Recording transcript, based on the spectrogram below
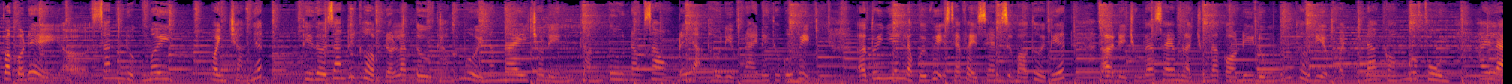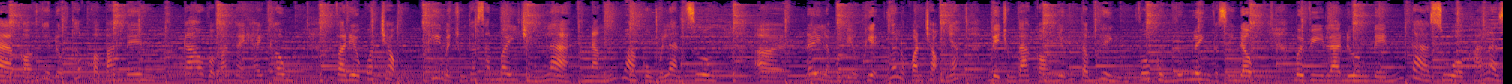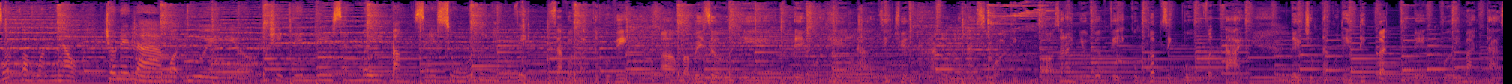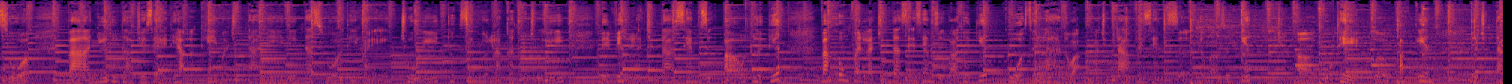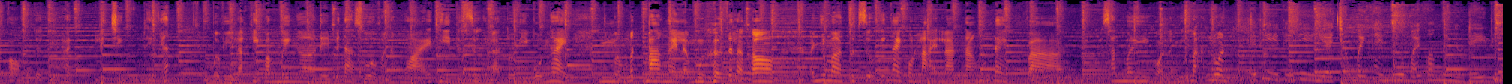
Và có để uh, ờ, săn được mây hoành tráng nhất thì thời gian thích hợp đó là từ tháng 10 năm nay cho đến tháng 4 năm sau. Đây ạ, thời điểm này đây thưa quý vị. À, tuy nhiên là quý vị sẽ phải xem dự báo thời tiết à, để chúng ta xem là chúng ta có đi đúng thời điểm mà đang có mưa phùn hay là có nhiệt độ thấp vào ban đêm, cao vào ban ngày hay không. Và điều quan trọng khi mà chúng ta săn mây chính là nắng hòa cùng với làn sương. À, đây là một điều kiện rất là quan trọng nhé để chúng ta có những tấm hình vô cùng lung linh và sinh động. Bởi vì là đường đến Tà rùa khá là dốc và ngoằn nghèo, cho nên là mọi người ờ, chỉ nên đi săn mây bằng xe số thôi nha quý vị. Dạ vâng ạ thưa quý vị. À, và bây giờ thì để có thể là di chuyển từ Hà Nội lên Tà Xùa thì cũng có rất là nhiều đơn vị cung cấp dịch vụ vận tải để chúng ta có thể tiếp cận đến với bản Tà Xùa và như Thu Thảo chia sẻ thì ạ khi mà chúng ta đi đến Tà Xùa thì hãy chú ý thực sự là cần phải chú ý đến việc là chúng ta xem dự báo thời tiết. Và không phải là chúng ta sẽ xem dự báo thời tiết của Sơn La đâu ạ mà chúng ta phải xem dự báo thời tiết ờ, cụ thể ở Bắc Yên để chúng ta có một cái kế hoạch lịch trình cụ thể nhất bởi vì là khi Quang Minh ờ, đến với Tà Xùa vào năm ngoái thì thực sự là tôi đi 4 ngày nhưng mà mất 3 ngày là mưa rất là to Ờ, nhưng mà thực sự cái ngày còn lại là nắng đẹp và săn mây gọi là mỹ mãn luôn Thế thì thế thì trong mấy ngày mưa anh Quang Minh ở đấy thì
